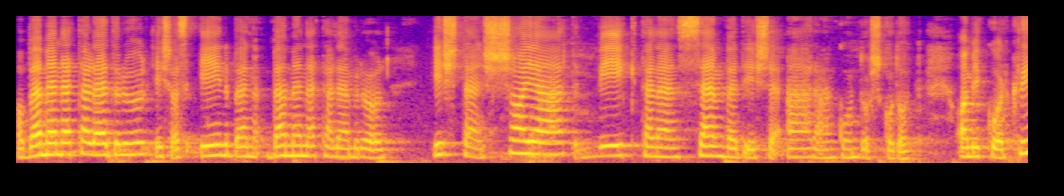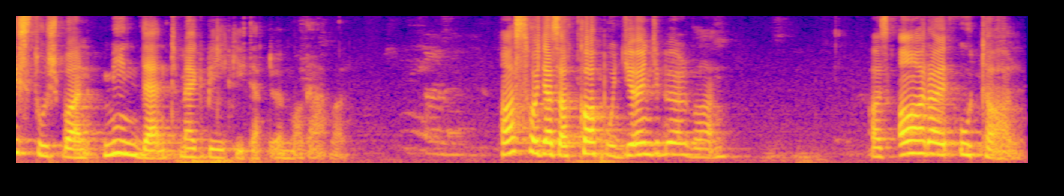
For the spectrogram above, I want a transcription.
A bemeneteledről és az én bemenetelemről Isten saját végtelen szenvedése árán gondoskodott, amikor Krisztusban mindent megbékített önmagával. Az, hogy az a kapu gyöngyből van, az arra utal,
